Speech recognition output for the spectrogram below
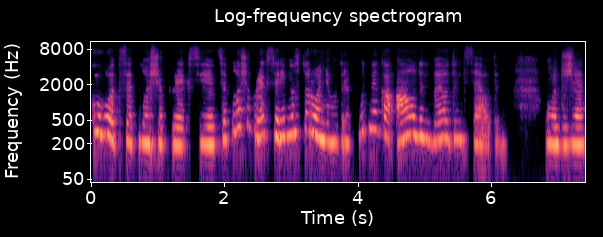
кого це площа проекції? Це площа проекції рівностороннього трикутника А1, Б1, С1. Отже,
